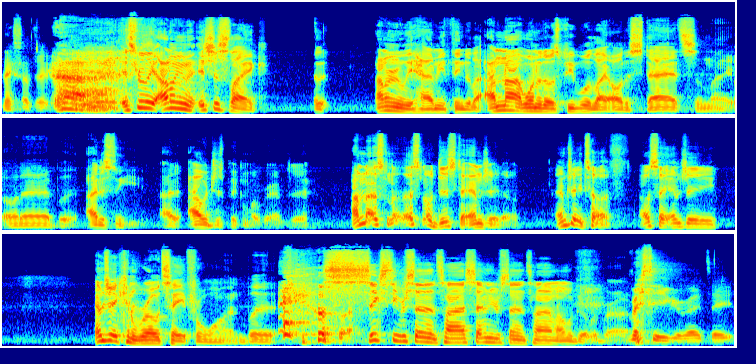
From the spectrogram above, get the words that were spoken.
Next subject. It's really I don't even. It's just like uh, I don't really have anything to like. I'm not one of those people with like all the stats and like all that, but I just think he, I I would just pick him over MJ. I'm not. That's no, that's no diss to MJ though. MJ tough. I would say MJ. MJ can rotate for one, but sixty percent of the time, seventy percent of the time, I'm gonna go LeBron. Rest of you can rotate.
